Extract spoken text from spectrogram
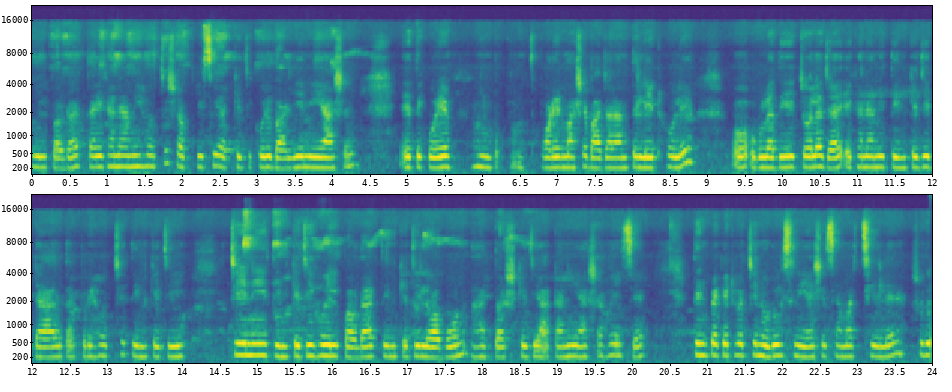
হুইল পাউডার। তাই এখানে আমি হচ্ছে সব কিছু এক কেজি করে বাড়িয়ে নিয়ে আসেন এতে করে পরের মাসে বাজার আনতে লেট হলে ও ওগুলা দিয়ে চলা যায়। এখানে আমি তিন কেজি ডাল, তারপরে হচ্ছে তিন কেজি চিনি, তিন কেজি হুইল পাউডার, তিন কেজি লবণ আর দশ কেজি আটা নিয়ে আসা হয়েছে। তিন প্যাকেট হচ্ছে নুডলস নিয়ে এসেছে আমার ছেলে। শুধু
